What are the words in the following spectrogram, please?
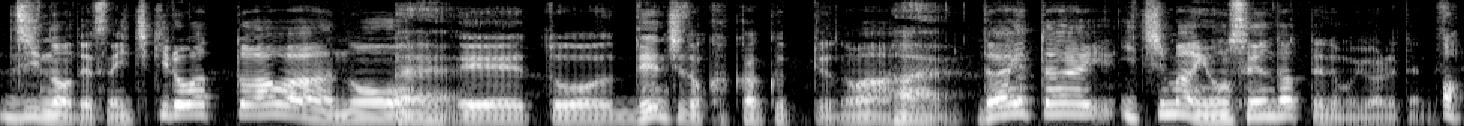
時のですね、1キロワットアワーの、えー、えーと電池の価格っていうのは、はい、大体1万4000円だってでも言われてるんです。あ、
